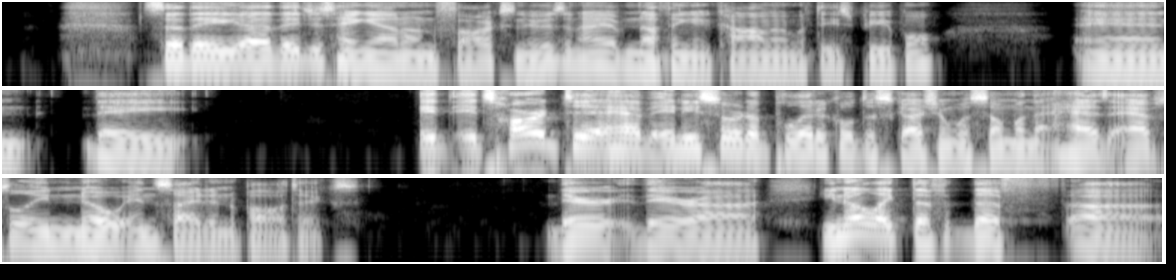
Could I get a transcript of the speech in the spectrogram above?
so they uh, they just hang out on Fox News, and I have nothing in common with these people, and they. It, it's hard to have any sort of political discussion with someone that has absolutely no insight into politics. They're they're uh you know like the the uh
